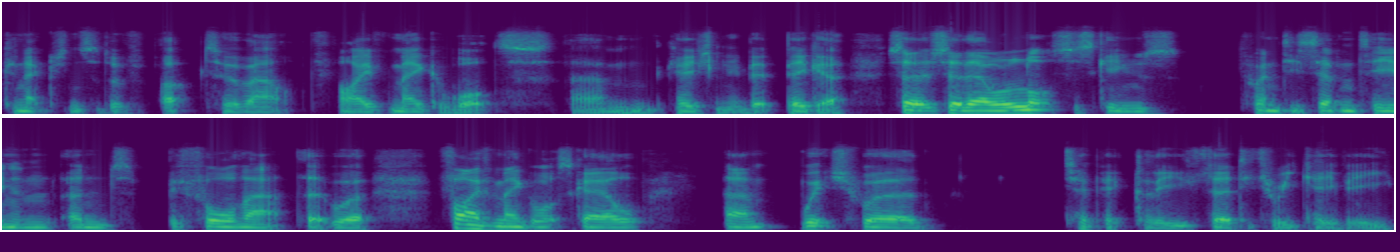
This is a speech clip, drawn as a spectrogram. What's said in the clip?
connections sort of up to about five megawatts, um, occasionally a bit bigger. So so there were lots of schemes 2017 and and before that that were five megawatt scale, um, which were typically 33 kV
